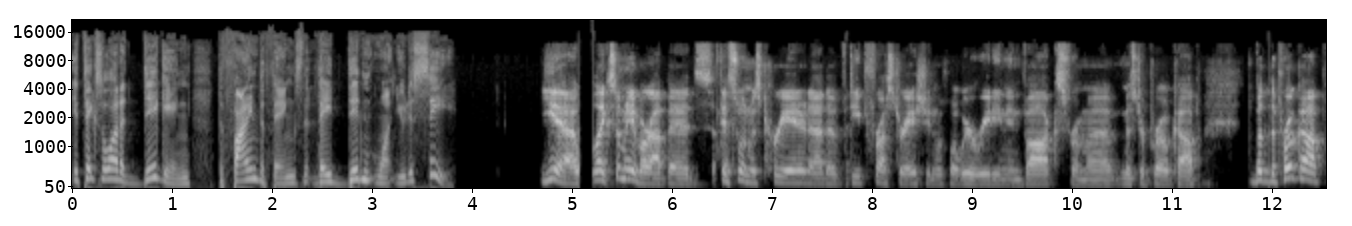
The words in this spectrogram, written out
it takes a lot of digging to find the things that they didn't want you to see. Yeah, like so many of our op eds, this one was created out of deep frustration with what we were reading in Vox from uh, Mr. Prokop. But the Prokop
